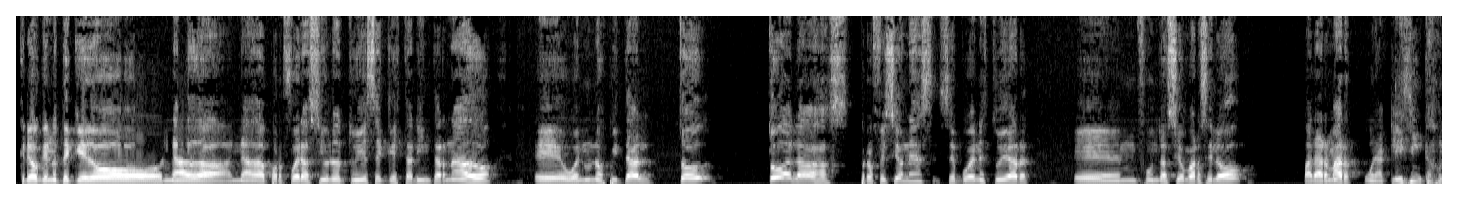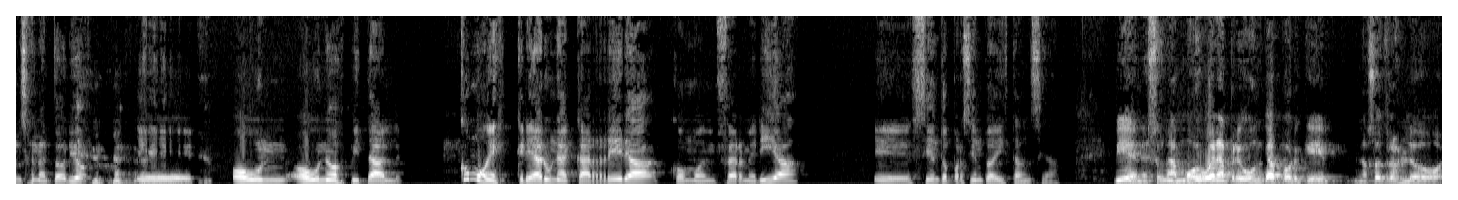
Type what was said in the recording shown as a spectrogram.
Creo que no te quedó nada, nada por fuera. Si uno tuviese que estar internado eh, o en un hospital, todo, todas las profesiones se pueden estudiar en Fundación Barceló para armar una clínica, un sanatorio eh, o, un, o un hospital. ¿Cómo es crear una carrera como enfermería 100% eh, a distancia? Bien, es una muy buena pregunta porque nosotros lo,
